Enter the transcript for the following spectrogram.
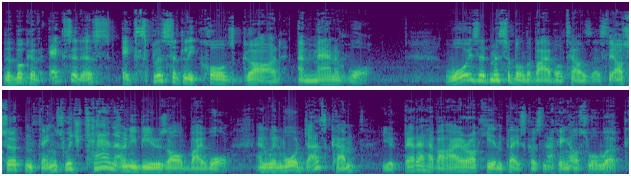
the book of Exodus explicitly calls God a man of war. War is admissible, the Bible tells us. There are certain things which can only be resolved by war. And when war does come, You'd better have a hierarchy in place because nothing else will work.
